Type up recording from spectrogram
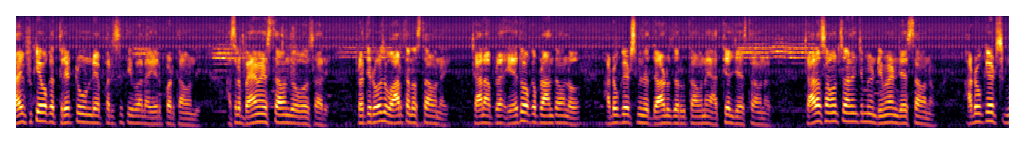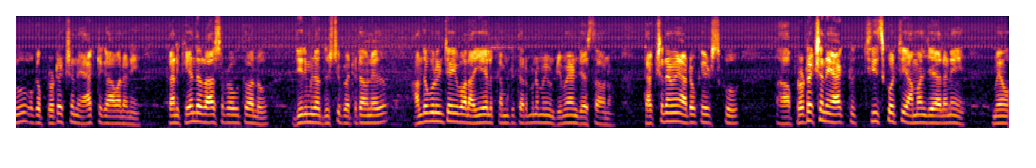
లైఫ్కే ఒక థ్రెట్ ఉండే పరిస్థితి ఇవాళ ఏర్పడతా ఉంది. అసలు భయం వేస్తూ ఉంది ఒక్కోసారి. ప్రతిరోజు వార్తలు వస్తూ ఉన్నాయి. చాలా ప్ర ఏదో ఒక ప్రాంతంలో అడ్వకేట్స్ మీద దాడులు జరుగుతూ ఉన్నాయి హత్యలు చేస్తూ ఉన్నారు. చాలా సంవత్సరాల నుంచి మేము డిమాండ్ చేస్తూ ఉన్నాం. అడ్వకేట్స్కు ఒక ప్రొటెక్షన్ యాక్ట్ కావాలని కానీ కేంద్ర రాష్ట్ర ప్రభుత్వాలు దీని మీద దృష్టి పెట్టడం లేదు. అందు గురించే ఇవాళ ఐఏఎల్ కమిటీ తరఫున మేము డిమాండ్ చేస్తూ ఉన్నాం. తక్షణమే అడ్వకేట్స్కు ప్రొటెక్షన్ యాక్ట్ తీసుకొచ్చి అమలు చేయాలని మేము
